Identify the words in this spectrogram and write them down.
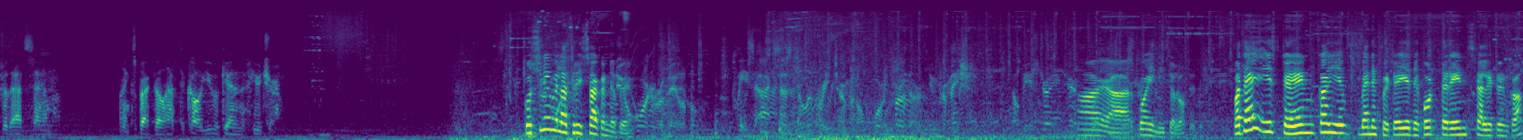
for that Sam I expect I will have to call you again in the कुछ नहीं मिला थ्री स्टार करने पे। हाँ यार कोई नहीं चलो। पता है इस ट्रेन का ये बेनिफिट है ये देखो ट्रेन स्काली ट्रेन का।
